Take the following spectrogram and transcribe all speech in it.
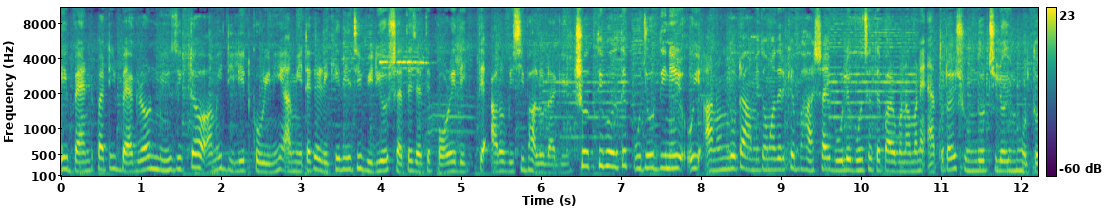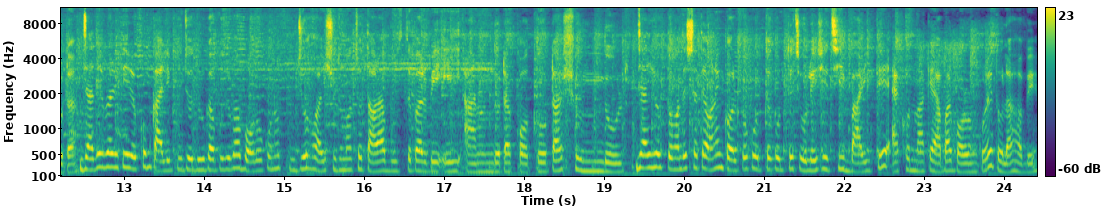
এই ব্যান্ড পার্টির ব্যাকগ্রাউন্ড মিউজিকটাও আমি ডিলিট করিনি। আমি এটাকে রেখে দিয়েছি ভিডিওর সাথে যাতে পরে দেখতে আরও বেশি ভালো লাগে। সত্যি বলতে পুজোর দিনের ওই আনন্দটা আমি তোমাদেরকে ভাষায় বলে বোঝাতে পারব না। মানে এতটাই সুন্দর ছিল ওই মুহূর্তটা। যাদের বাড়িতে এরকম কালী পুজো, দুর্গা পুজো বা বড় কোনো পুজো হয়, শুধুমাত্র তারা বুঝতে পারবে এই আনন্দটা কতটা সুন্দর। যাই হোক, তোমাদের সাথে অনেক গল্প করতে করতে চলে এসেছি বাড়িতে। এখন মাকে আবার বরণ করে তোলা হবে।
